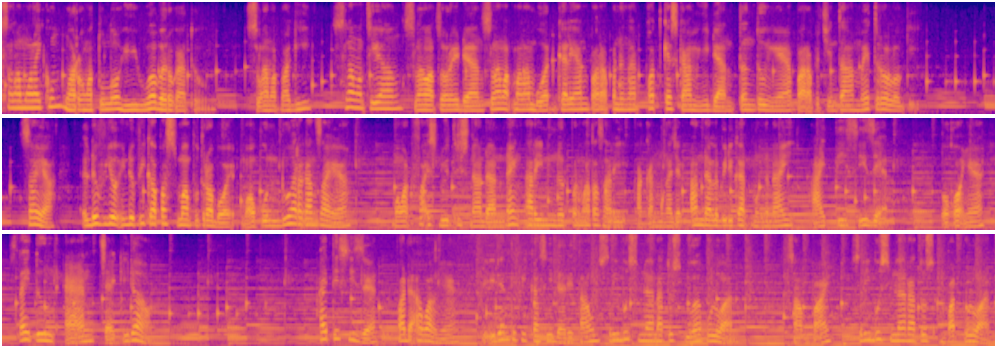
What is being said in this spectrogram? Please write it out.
Assalamualaikum warahmatullahi wabarakatuh. Selamat pagi, selamat siang, selamat sore, dan selamat malam buat kalian para pendengar podcast kami dan tentunya para pecinta meteorologi. Saya, Eldovio Indovika Pasma Putra Boy maupun dua rekan saya, Muhammad Faiz Dwi Trisna dan Neng Arini Nur Permatasari akan mengajak Anda lebih dekat mengenai ITCZ. Pokoknya, stay tune and check it out. ITCZ pada awalnya diidentifikasi dari tahun 1920-an sampai 1940-an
